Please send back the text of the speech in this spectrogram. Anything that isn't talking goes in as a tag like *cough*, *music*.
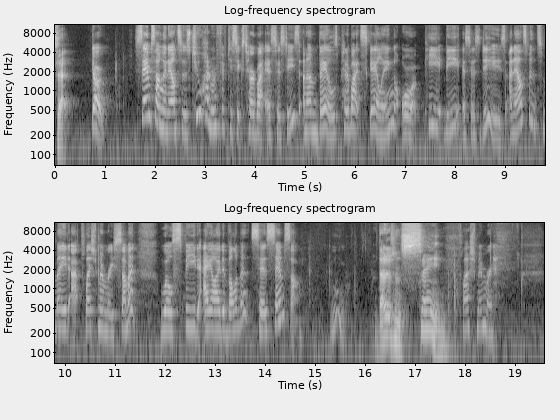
Set. Go. Samsung announces 256 terabyte SSDs and unveils petabyte scaling or PB SSDs. Announcements made at Flash Memory Summit will speed AI development, says Samsung. Ooh, That is insane. flash memory.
